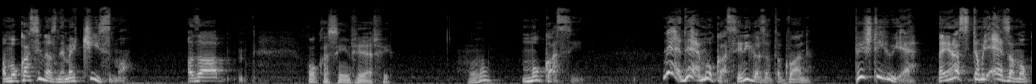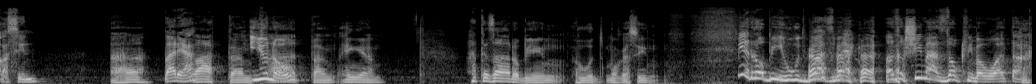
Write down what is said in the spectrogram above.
A mokaszin az nem egy csizma. Az a Mokaszín férfi. Ha? mokaszin. Ne, de mokaszin, igazatok van. Pisti hülye. Mert én azt hittem, hogy ez a mokaszin. Aha. Várjál. Láttam. You know. Láttam, igen. Hát ez a Robin Hood mokaszín. Milyen Robin Hood, bazd meg? Azok simán zokniba voltak.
